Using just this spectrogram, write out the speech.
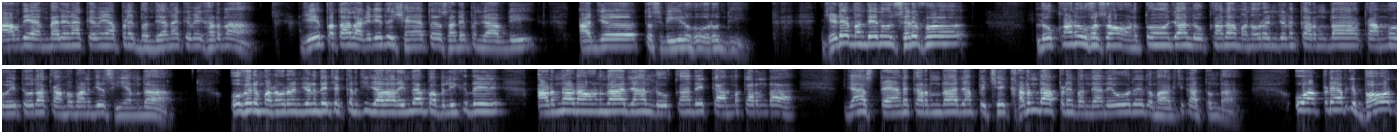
ਆਪਦੇ ਐਮਐਲਏ ਨਾਲ ਕਿਵੇਂ, ਆਪਣੇ ਬੰਦਿਆਂ ਨਾਲ ਕਿਵੇਂ ਖੜਨਾ ਜੇ ਪਤਾ ਲੱਗ ਜੇ ਤੇ ਸ਼ਾਇਦ ਸਾਡੇ ਪੰਜਾਬ ਦੀ ਅੱਜ ਤਸਵੀਰ ਹੋਰ ਹੁੰਦੀ। ਜਿਹੜੇ ਬੰਦੇ ਨੂੰ ਸਿਰਫ ਲੋਕਾਂ ਨੂੰ ਹਸਾਉਣ ਤੋਂ ਜਾਂ ਲੋਕਾਂ ਦਾ ਮਨੋਰੰਜਨ ਕਰਨ ਦਾ ਕੰਮ ਹੋਵੇ ਤੇ ਉਹਦਾ ਕੰਮ ਬਣ ਜੇ ਸੀਐਮ ਦਾ ਉਹ ਫਿਰ ਮਨੋਰੰਜਨ ਦੇ ਚੱਕਰ 'ਚ ਜ਼ਿਆਦਾ ਰਹਿੰਦਾ ਪਬਲਿਕ ਦੇ ਅੜਨ ਅੜਾਉਣ ਦਾ ਜਾਂ ਲੋਕਾਂ ਦੇ ਕੰਮ ਕਰਨ ਦਾ ਜਾਂ ਸਟੈਂਡ ਕਰਨ ਦਾ ਜਾਂ ਪਿੱਛੇ ਖੜਨ ਦਾ ਆਪਣੇ ਬੰਦਿਆਂ ਦੇ ਉਹਦੇ ਦਿਮਾਗ 'ਚ ਘੱਟ ਹੁੰਦਾ। ਉਹ ਆਪਣੇ ਆਪ 'ਚ ਬਹੁਤ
